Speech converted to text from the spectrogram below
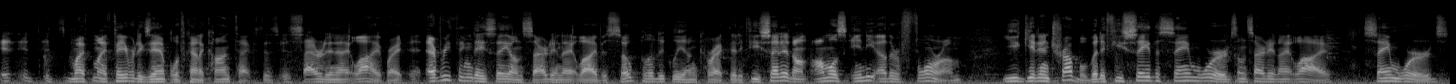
it, it, it's my, my favorite example of kind of context is, is Saturday Night Live, right? Everything they say on Saturday Night Live is so politically incorrect that if you said it on almost any other forum, you get in trouble. But if you say the same words on Saturday Night Live, same words,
